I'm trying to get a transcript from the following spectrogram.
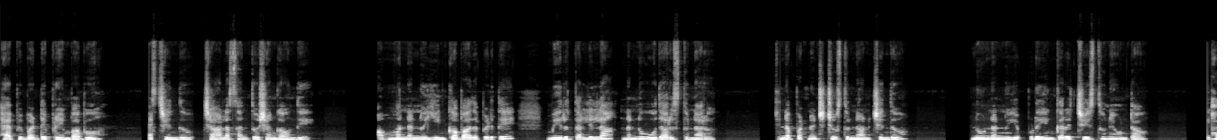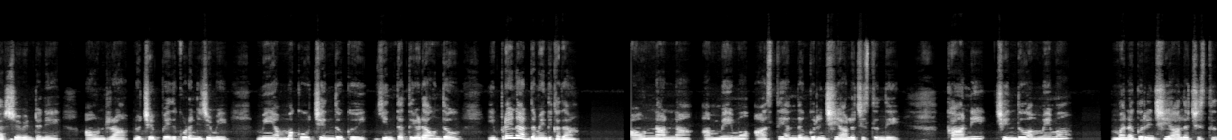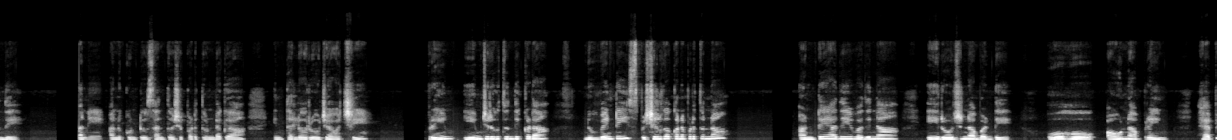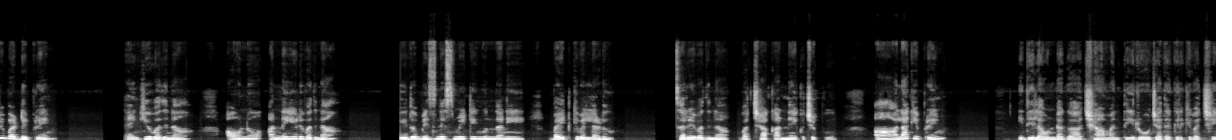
హ్యాపీ బర్త్డే ప్రేమ్ బాబు. చందు చాలా సంతోషంగా ఉంది. అమ్మ నన్ను ఇంకా బాధ పెడితే మీరు తల్లిలా నన్ను ఓదారుస్తున్నారు. చిన్నప్పటి నుంచి చూస్తున్నాను చందు. నువ్వు నన్ను ఎప్పుడు ఎంకరేజ్ చేస్తూనే ఉంటావు. హర్ష వెంటనే అవునరా నువ్వు చెప్పేది కూడా నిజమే. మీ అమ్మకు చందుకు ఎంత తేడా ఉందో ఇప్పుడైనా అర్థమైంది కదా. అవును నాన్న అమ్మేమో ఆస్తి అందం గురించి ఆలోచిస్తుంది. కానీ చందు అమ్మేమో మన గురించి ఆలోచిస్తుంది అని అనుకుంటూ సంతోషపడుతుండగా ఇంతలో రోజా వచ్చి ప్రేమ్ ఏం జరుగుతుంది ఇక్కడ? నువ్వేంటి స్పెషల్గా కనపడుతున్నా? అంటే అది వదిన ఈ రోజు నా బర్త్డే. ఓహో అవునా Prem? Happy birthday Prem. Thank you వదిన. అవును అన్నయ్యుడి వదినా? ఏదో బిజినెస్ మీటింగ్ ఉందని బయటికి వెళ్ళాడు. సరే వదిన వచ్చాక అన్నయ్యకు చెప్పు. ఆ అలాగే ప్రేమ్. ఇది ఇలా ఉండగా చామంతి రోజా దగ్గరికి వచ్చి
